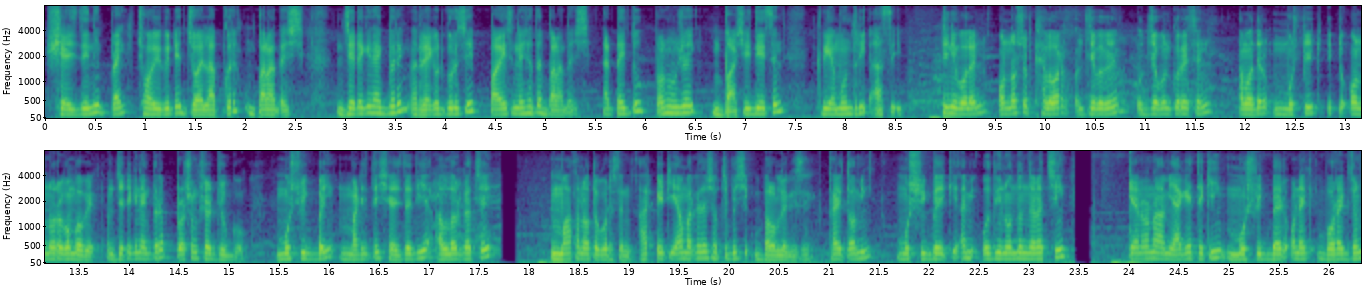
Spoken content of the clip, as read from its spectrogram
শেষ দিনই প্রায় ছয় উইকেটে জয় লাভ করে বাংলাদেশ। যেটা কিনা একবারে রেকর্ড করেছে পাকিস্তানের সাথে বাংলাদেশ। আর তাই তো প্রশংসায় বাসিয়ে দিয়েছেন ক্রীড়ামন্ত্রী আসিফ। তিনি বলেন, অন্য সব খেলোয়াড় যেভাবে উদযাপন করেছেন, আমাদের মুশফিক একটু অন্যরকমভাবে, যেটা কিনা একবারে প্রশংসার যোগ্য মুশফিক ভাই মাটিতে সেজদা দিয়ে আল্লাহর কাছে মাথা নত করেছেন, আর এটি আমার কাছে সবচেয়ে বেশি ভালো লেগেছে। তাই তো আমি মুশফিক ভাইকে আমি অভিনন্দন জানাচ্ছি, কেননা আমি আগে থেকেই মুশফিক ভাইয়ের অনেক বড় একজন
